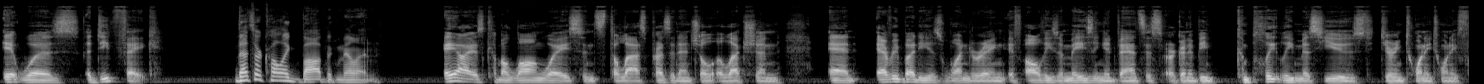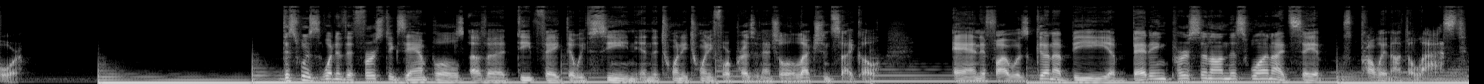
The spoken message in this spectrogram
It was a deep fake. That's our colleague Bob McMillan. AI has come a long way since the last presidential election, and everybody is wondering if all these amazing advances are going to be completely misused during 2024. This was one of the first examples of a deepfake that we've seen in the 2024 presidential election cycle. And if I was going to be a betting person on this one, I'd say it's probably not the last.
